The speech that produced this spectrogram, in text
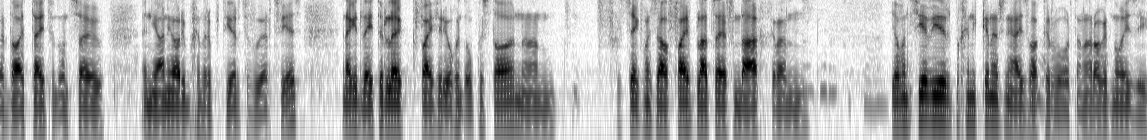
oor daai tyd want ons sou in Januarie begin repeteer te woordfees. En ek het letterlik 5:00 in die oggend opgestaan en dan sê ek vir myself 5 bladsye vandag en dan Ja, van 7:00 begin die kinders in die huis wakker word en dan raak dit noisy.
